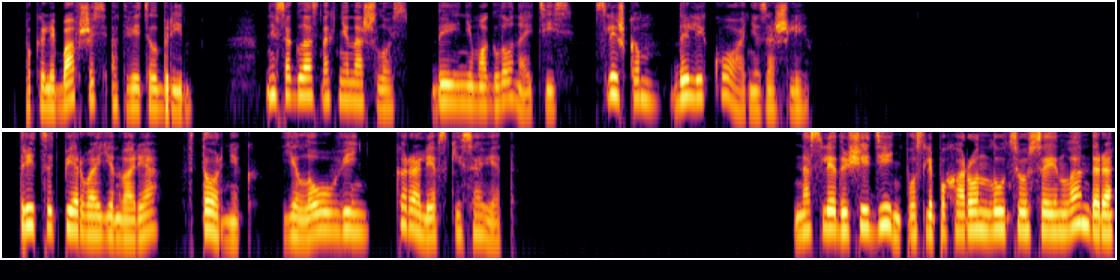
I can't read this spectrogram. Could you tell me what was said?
— поколебавшись, ответил Брин. Несогласных не нашлось, да и не могло найтись. Слишком далеко они зашли. 31 января, вторник, Елоувинь, Королевский совет. На следующий день после похорон Луциуса Инландера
